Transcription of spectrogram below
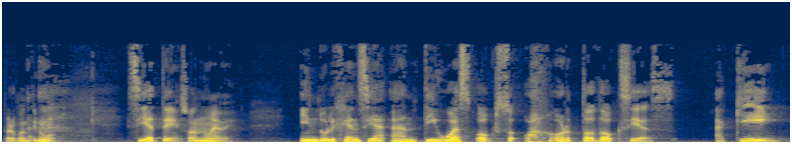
Pero continúo. Siete, son nueve. Indulgencia a antiguas ortodoxias. Aquí,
